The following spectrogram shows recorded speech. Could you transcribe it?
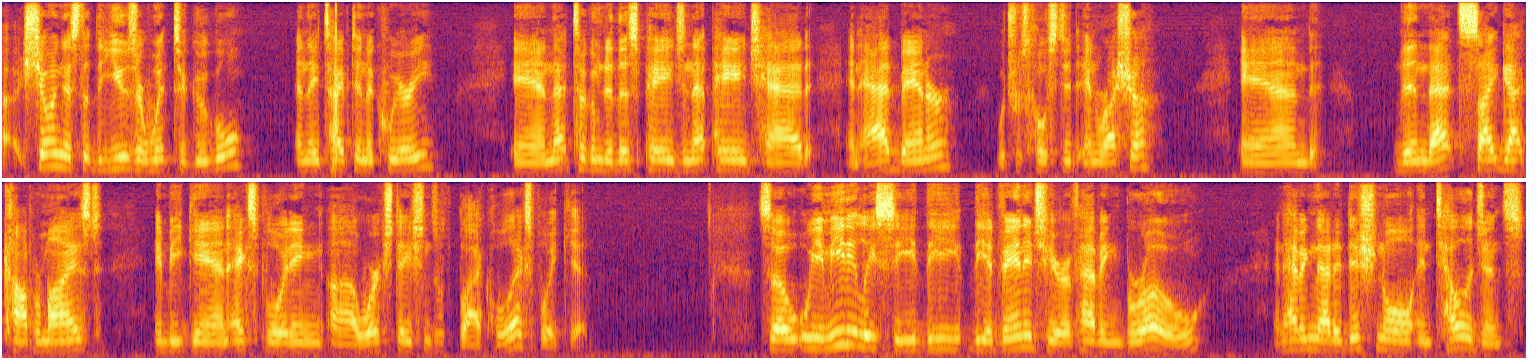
uh, showing us that the user went to Google and they typed in a query, and that took them to this page, and that page had an ad banner, which was hosted in Russia, and then that site got compromised and began exploiting uh, workstations with Black Hole Exploit Kit. So we immediately see the, the advantage here of having Bro and having that additional intelligence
